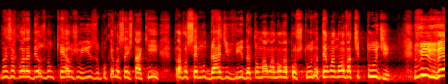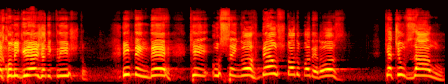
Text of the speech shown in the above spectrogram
Mas agora Deus não quer o juízo, porque você está aqui para você mudar de vida, tomar uma nova postura, ter uma nova atitude, viver como igreja de Cristo, entender que o Senhor, Deus Todo-Poderoso, quer te usá-lo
